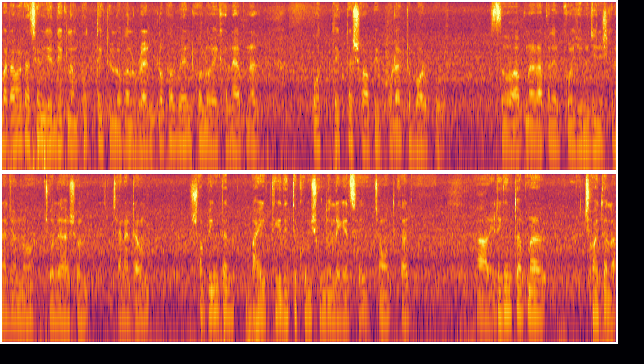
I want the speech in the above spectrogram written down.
বাট আমার কাছে আমি যে দেখলাম প্রত্যেকটা লোকাল ব্র্যান্ড লোকাল ব্র্যান্ড হলো এখানে আপনার প্রত্যেকটা শপে প্রোডাক্ট ভরপুর। সো আপনারা আপনাদের প্রয়োজনীয় জিনিস কেনার জন্য চলে আসুন চায়না টাউন শপিংটা বাইর থেকে দেখতে খুবই সুন্দর লেগেছে, চমৎকার। আর এটা কিন্তু আপনার ছয়তলা।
